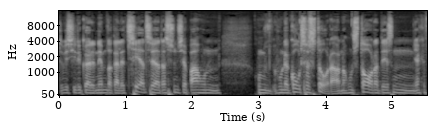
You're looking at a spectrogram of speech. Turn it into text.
det vil sige, det gør det nemt at relatere til, og der synes jeg bare, hun hun, hun er god til at stå der, og når hun står der, det er sådan, jeg kan,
